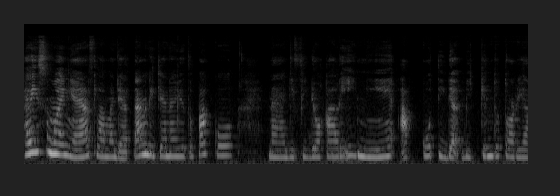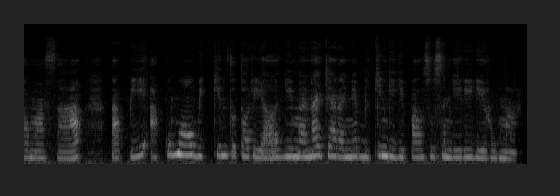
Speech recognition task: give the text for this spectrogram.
Hai semuanya, selamat datang di channel YouTube aku. Nah, di video kali ini aku tidak bikin tutorial masak, tapi aku mau bikin tutorial gimana caranya bikin gigi palsu sendiri di rumah.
